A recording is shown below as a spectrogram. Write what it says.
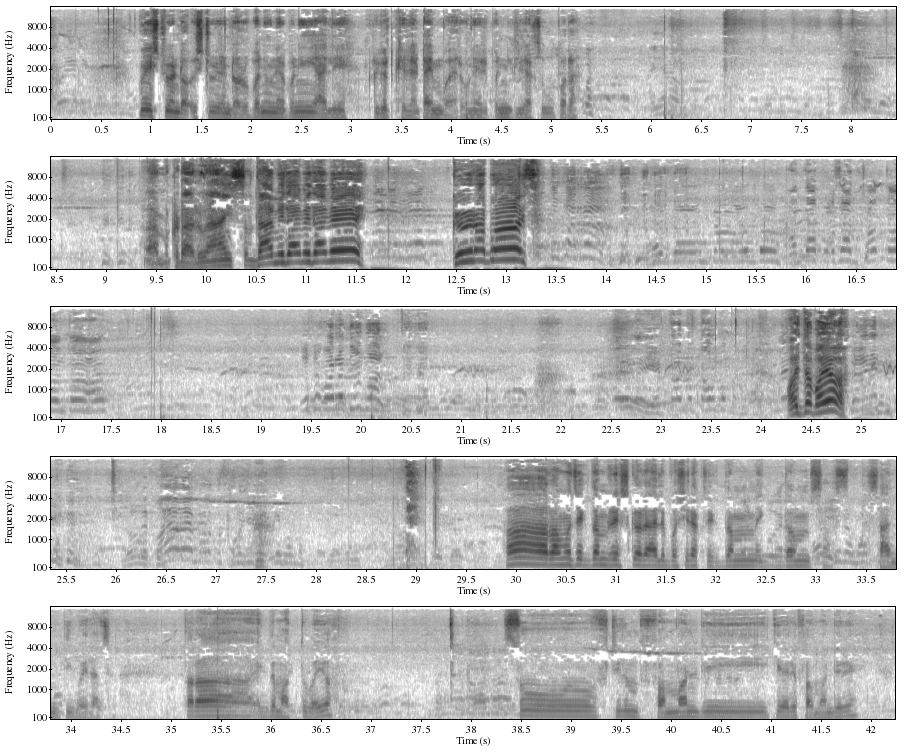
स्टुडेन्ट स्टुडेन्टहरू पनि उनीहरू पनि अहिले क्रिकेट खेल्ने टाइम भएर उनीहरू पनि निक्लिरहेको छ ऊ पर। हाम्रो केटाहरू आइस दामी दामी दामी! केरा बोइस अहिले त भयो। र म चाहिँ एकदम रेस्ट गरेर अहिले बसिरहेको छु। एकदम एकदम शान्ति भइरहेछ तर एकदम हत्तु भयो। सो स्टिल फ्रम मन्डे के अरे फ्रम मन्डे अरे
